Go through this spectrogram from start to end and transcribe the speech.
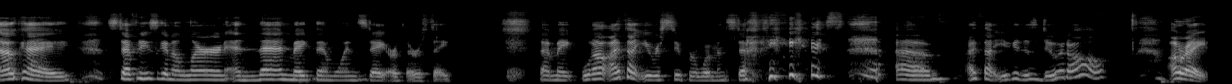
Okay, Stephanie's going to learn and then make them Wednesday or Thursday. That make well, I thought you were superwoman, Stephanie. um, I thought you could just do it all. All right,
